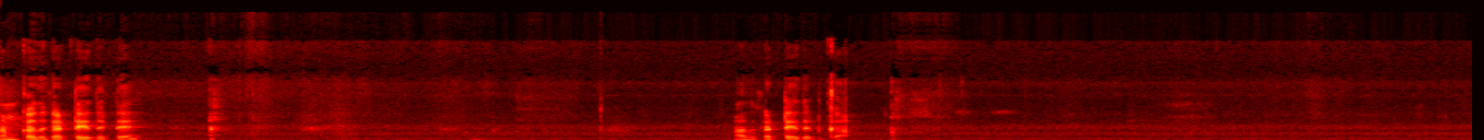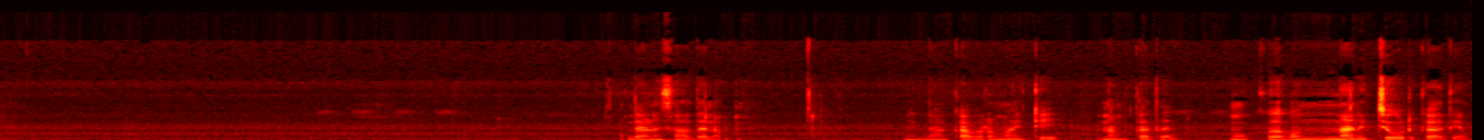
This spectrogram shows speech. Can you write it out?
നമുക്കത് കട്ട് ചെയ്തിട്ട് അത് കട്ട് ചെയ്തെടുക്കാം. ഇതാണ് സാധനം. പിന്നെ ആ കവർ മാറ്റി നമുക്കത് മൂക്ക് ഒന്ന് നനച്ച് കൊടുക്കുക ആദ്യം.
